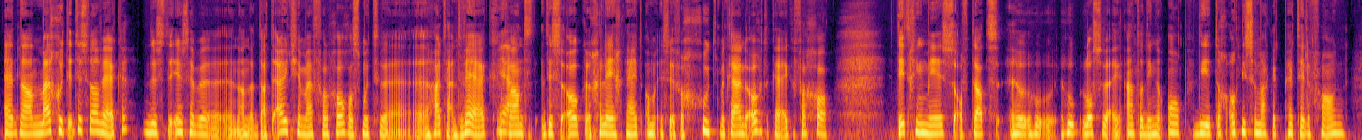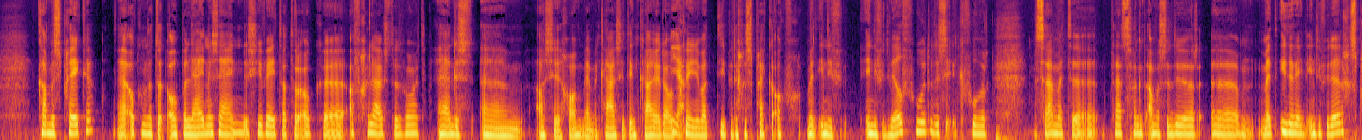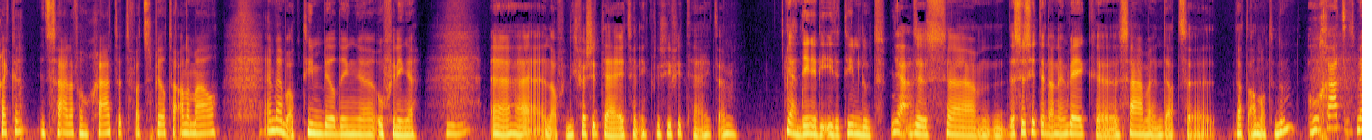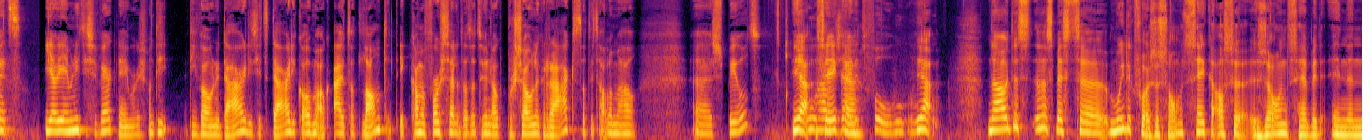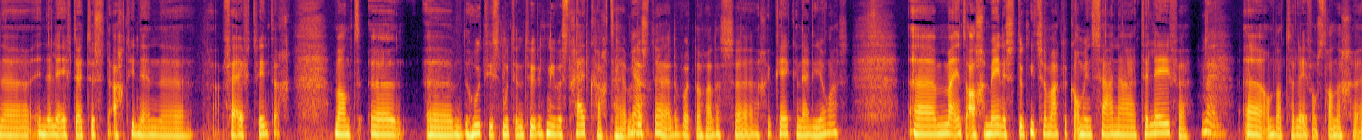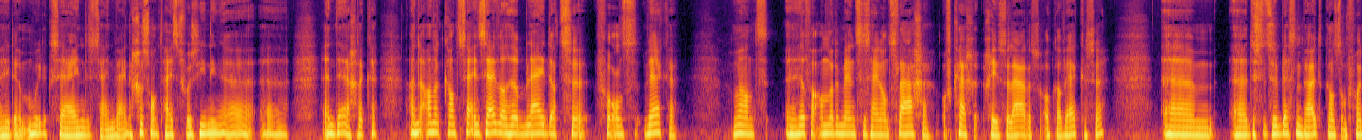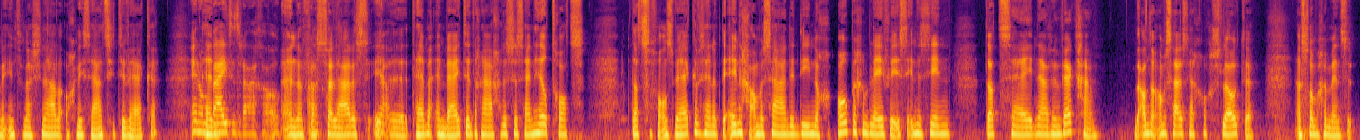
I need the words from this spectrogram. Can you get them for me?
En dan, maar goed, het is wel werken. Dus de, eerst hebben we dan dat uitje, maar voor Vogels moeten we uh, hard aan het werk. Ja. Want het is ook een gelegenheid om eens even goed elkaar in de ogen te kijken. Van goh, dit ging mis of dat. Hoe, hoe, hoe lossen we een aantal dingen op die je toch ook niet zo makkelijk per telefoon kan bespreken. Uh, ook omdat het open lijnen zijn. Dus je weet dat er ook uh, afgeluisterd wordt. Uh, dus um, als je gewoon bij elkaar zit in Cairo, Ja. kun je wat diepere gesprekken ook met individu individueel voeren. Dus ik voer samen met de plaatsvangend ambassadeur um, met iedereen individuele gesprekken in Sana van hoe gaat het, wat speelt er allemaal. En we hebben ook teambuilding oefeningen. Mhm. En over diversiteit en inclusiviteit. En ja, dingen die ieder team doet. Ja. Dus, um, dus we zitten dan een week uh, samen dat, dat allemaal te doen. Hoe gaat het met jouw Jemenitische werknemers? Want die, die wonen daar, die zitten daar, die komen ook uit dat land. Ik kan me voorstellen dat het hun ook persoonlijk raakt, dat dit allemaal uh, speelt. Ja, hoe zeker. zij dit vol? Hoe, hoe... Ja. Nou, dat is, dat is best uh, moeilijk voor ze soms. Zeker als ze zoons hebben in, een, uh, in de leeftijd tussen de 18 en 25. Want de Houthis moeten natuurlijk nieuwe strijdkrachten hebben. Ja. Dus nou er wordt nog wel eens gekeken naar die jongens. Uh, maar in het algemeen is het natuurlijk niet zo makkelijk om in Sana te leven. Nee. Uh, omdat de leefomstandigheden moeilijk zijn. Er zijn weinig gezondheidsvoorzieningen uh, en dergelijke. Aan de andere kant zijn zij wel heel blij dat ze voor ons werken. Want heel veel andere mensen zijn ontslagen of krijgen geen salaris, ook al werken ze. Um, dus het is best een buitenkans om voor een internationale organisatie te werken. En om en, bij te dragen ook. En een vast salaris ja. te hebben en bij te dragen. Dus ze zijn heel trots dat ze voor ons werken. We zijn ook de enige ambassade die nog open gebleven is in de zin dat zij naar hun werk gaan. De andere ambassades zijn gewoon gesloten. En sommige mensen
